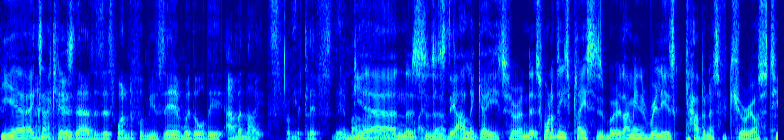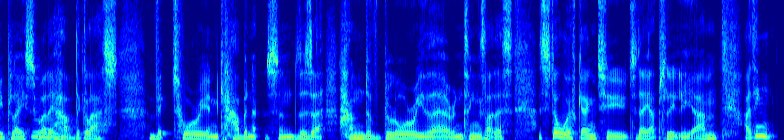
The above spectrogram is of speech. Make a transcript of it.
Yeah, And exactly. you go there, there's this wonderful museum with all the ammonites from the cliffs nearby. Yeah, and there's, lined there's the alligator, and it's one of these places where I mean, it really is cabinet of curiosity place where they have the glass Victorian cabinets, and there's a hand of glory there, and things like this. It's still worth going to today, absolutely. Um, I think.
